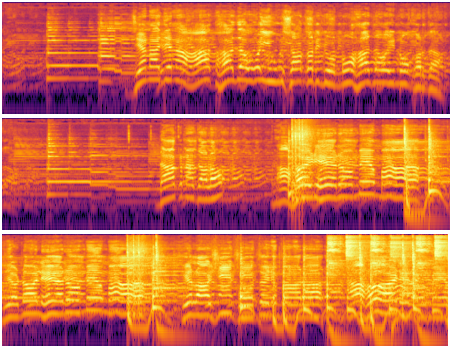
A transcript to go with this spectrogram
જેના જેના હાથ હાજા હોય ઉષા કરજો, નો હાજા હોય નો કરતા. ડાકના તાળો. રાહડે રમે માં જડલે રમે માં કેલાશી કોતર મારા રાહડે રમે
